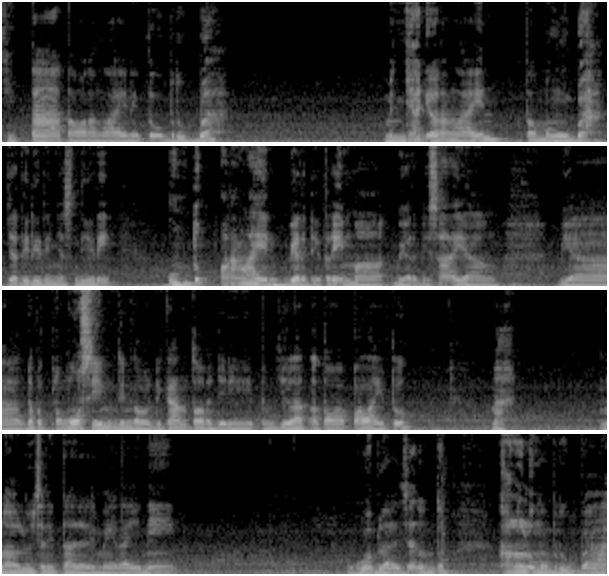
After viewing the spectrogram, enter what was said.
kita atau orang lain itu berubah menjadi orang lain atau mengubah jati dirinya sendiri untuk orang lain. Biar diterima biar disayang biar dapat promosi mungkin kalau di kantor jadi penjilat atau apalah itu. Nah melalui cerita dari Mera ini gue belajar untuk kalau lu mau berubah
